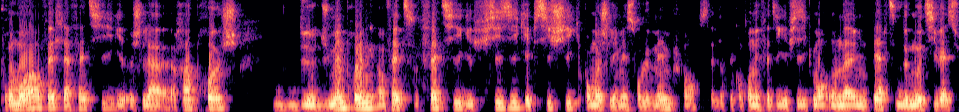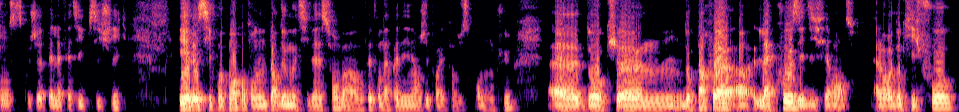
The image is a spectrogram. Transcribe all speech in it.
pour moi, en fait, la fatigue, je la rapproche du même problème. En fait, fatigue physique et psychique, pour moi, je les mets sur le même plan. C'est-à-dire que quand on est fatigué physiquement, on a une perte de motivation, c'est ce que j'appelle la fatigue psychique. Et réciproquement, quand on a une perte de motivation, bah, en fait, on n'a pas d'énergie pour aller faire du sport non plus. Euh, donc, euh, donc parfois, la cause est différente. Alors, donc, il faut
